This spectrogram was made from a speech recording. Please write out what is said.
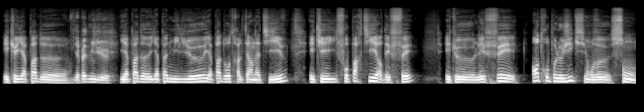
Et qu'il n'y a pas de, Il n'y a pas de milieu. il n'y a, pas de- y a pas de milieu, il n'y a pas d'autre alternative, et qu'il faut partir des faits, et que les faits anthropologiques, si on veut, sont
